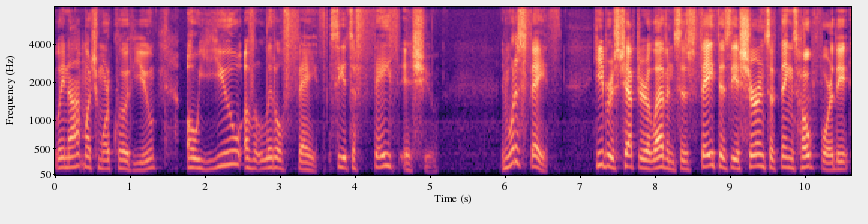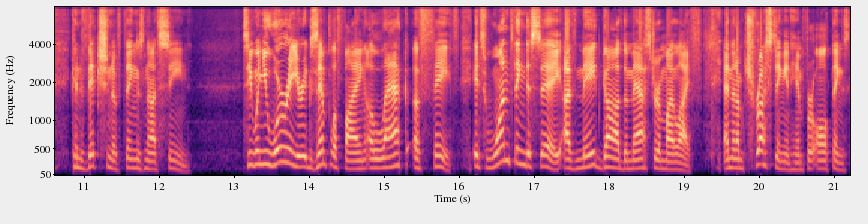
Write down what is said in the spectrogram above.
will he not much more clothe you? O you of little faith. See, it's a faith issue. And what is faith? Hebrews chapter 11 says, Faith is the assurance of things hoped for, the conviction of things not seen. See, when you worry, you're exemplifying a lack of faith. It's one thing to say, I've made God the master of my life, and that I'm trusting in Him for all things.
